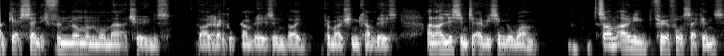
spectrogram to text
I get sent a phenomenal amount of tunes by Okay. record companies and by promotion companies, and I listen to every single one some only three or four seconds.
